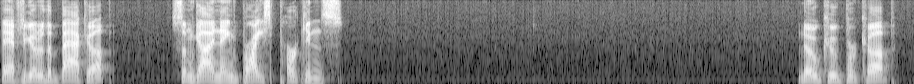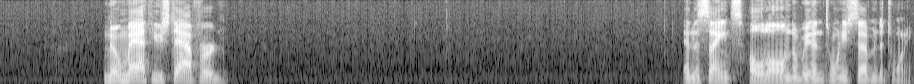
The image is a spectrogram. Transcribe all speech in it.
They have to go to the backup, some guy named Bryce Perkins no Cooper Kupp, no Matthew Stafford. And the Saints hold on to win 27 to 20.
